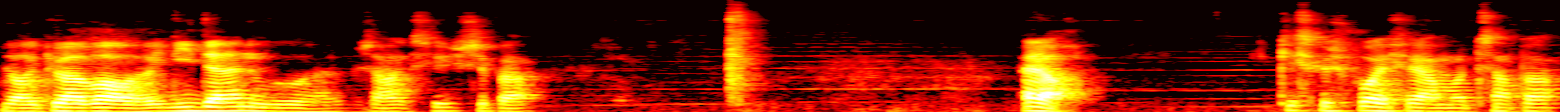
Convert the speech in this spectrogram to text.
Il aurait pu avoir euh, Illidan ou euh, Jaraxxus, je sais pas. Alors, qu'est-ce que je pourrais faire, moi, de sympa?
